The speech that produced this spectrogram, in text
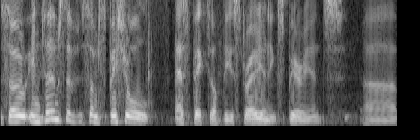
so, in terms of some special aspects of the Australian experience, uh,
